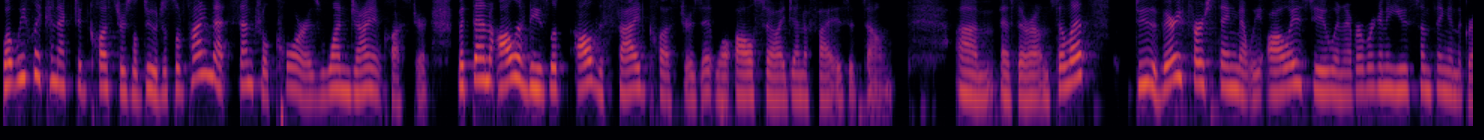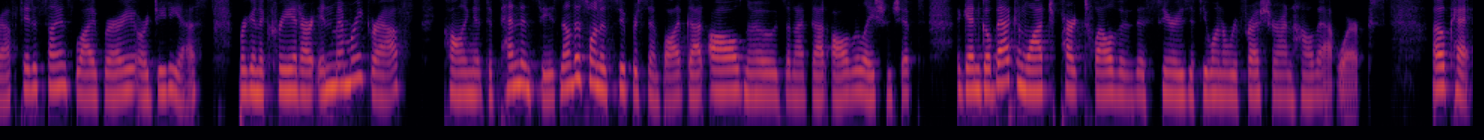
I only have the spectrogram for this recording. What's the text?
what weakly connected clusters will do is will find that central core as one giant cluster, but then all of these, all the side clusters, it will also identify identify as its own, um, as their own. So let's do the very first thing that we always do whenever we're going to use something in the Graph Data Science Library or GDS. We're going to create our in-memory graph, calling it dependencies. Now, this one is super simple. I've got all nodes and I've got all relationships. Again, go back and watch part 12 of this series if you want a refresher on how that works. Okay,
